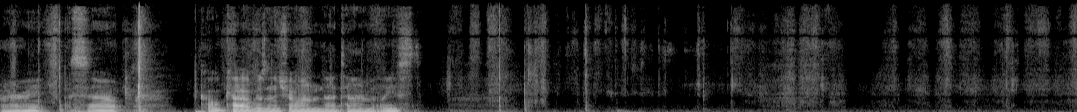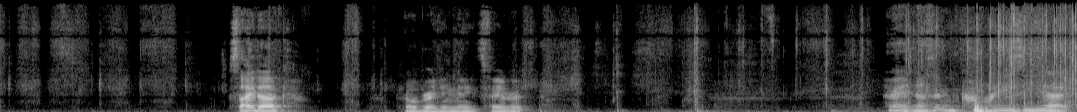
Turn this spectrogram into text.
All right, so Code Card wasn't showing that time at least. Psyduck. Oh, breaking Nate's favorite. All right, nothing crazy yet.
